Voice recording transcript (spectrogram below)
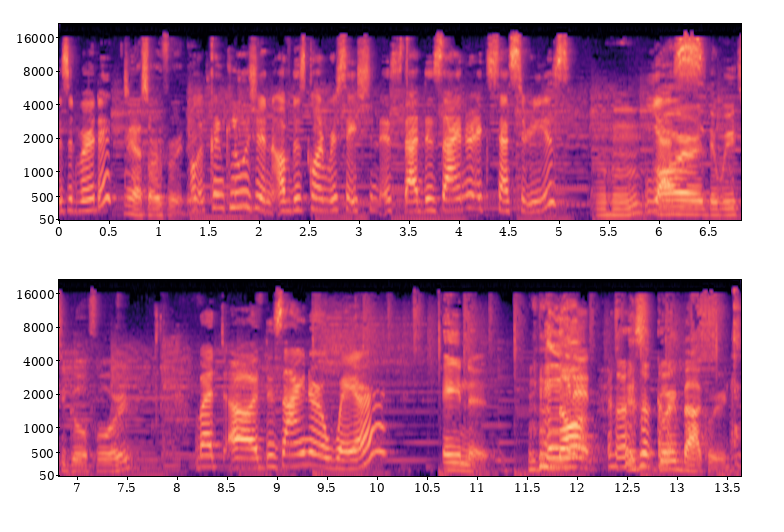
is it verdict yes our verdict okay, conclusion of this conversation is that designer accessories mm-hmm. yes. are the way to go forward but uh, designer wear ain't it it. it's going backwards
